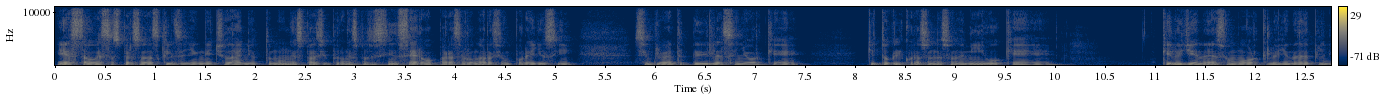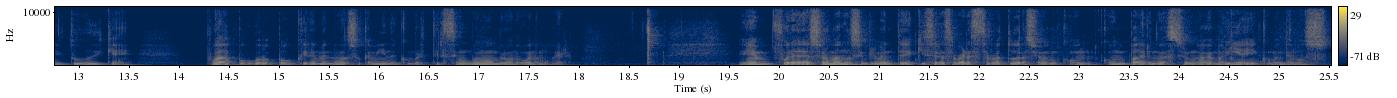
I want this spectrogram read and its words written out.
esta o estas personas que les hayan hecho daño, toma un espacio, pero un espacio sincero para hacer una oración por ellos y simplemente pedirle al Señor que, que toque el corazón de su enemigo, que, que lo llene de su amor, que lo llene de plenitud y que pueda poco a poco ir enmendando su camino y convertirse en un buen hombre o una buena mujer. Em, fuera de eso, hermanos, simplemente quisiera cerrar este rato de oración con, con un Padre Nuestro y un Ave María y encomendemos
